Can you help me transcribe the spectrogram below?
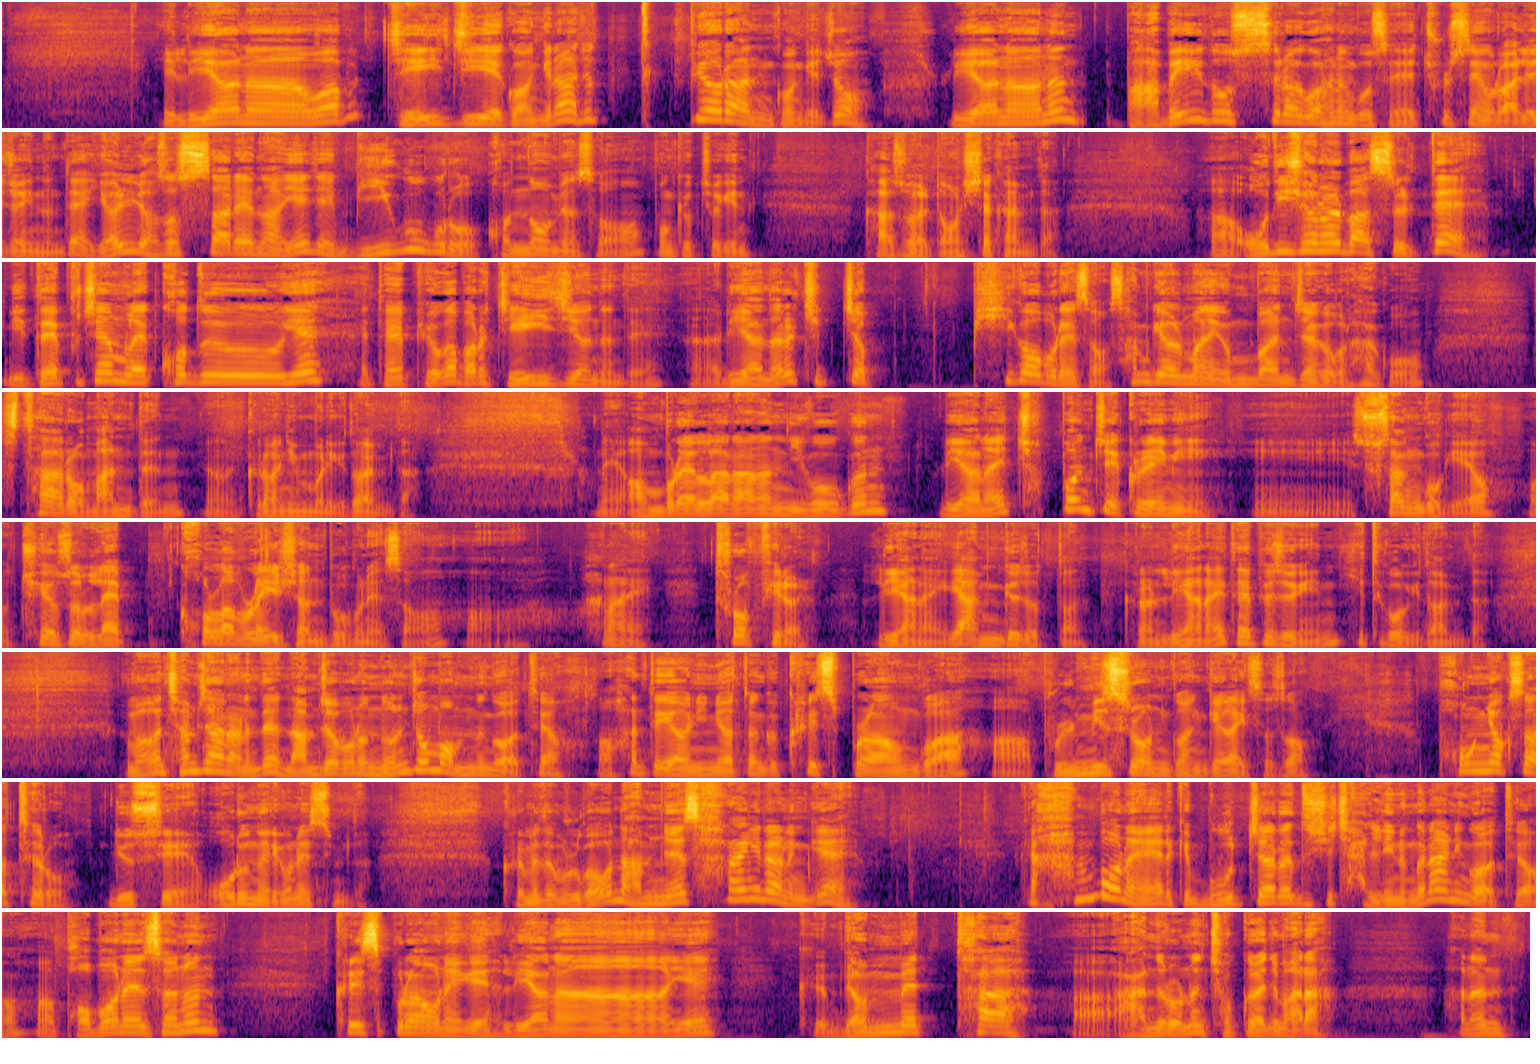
이 리아나와 제이지의 관계는 아주 특별한 관계죠. 리아나는 바베이도스라고 하는 곳에 출생으로 알려져 있는데 16살의 나이에 이제 미국으로 건너오면서 본격적인 가수 활동을 시작합니다. 아, 오디션을 봤을 때 이 데프잼 레코드의 대표가 바로 제이지였는데 아, 리아나를 직접 픽업을 해서 3개월 만에 음반 작업을 하고 스타로 만든 어, 그런 인물이기도 합니다. 네, Umbrella라는 이 곡은 리아나의 첫 번째 그래미 수상곡이에요. 어, 최우수 랩 콜라보레이션 부분에서 어, 하나의 트로피를 리아나에게 안겨줬던 그런 리아나의 대표적인 히트곡이기도 합니다. 음악은 참 잘하는데 남자 보는 눈은 좀 없는 것 같아요. 어, 한때 연인이었던 그 크리스 브라운과 아, 불미스러운 관계가 있어서 폭력 사태로 뉴스에 오르내리곤 했습니다. 그럼에도 불구하고 남녀의 사랑이라는 게 한 번에 이렇게 무자르듯이 잘리는 건 아닌 것 같아요. 어, 법원에서는 크리스 브라운에게 리아나의 그 몇 미터 안으로는 접근하지 마라 하는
